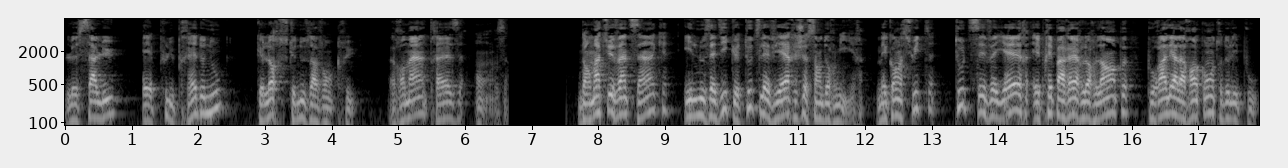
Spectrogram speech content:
le salut est plus près de nous que lorsque nous avons cru. Romains 13, 11. Dans Matthieu 25, il nous est dit que toutes les vierges s'endormirent, mais qu'ensuite toutes s'éveillèrent et préparèrent leurs lampes pour aller à la rencontre de l'époux.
